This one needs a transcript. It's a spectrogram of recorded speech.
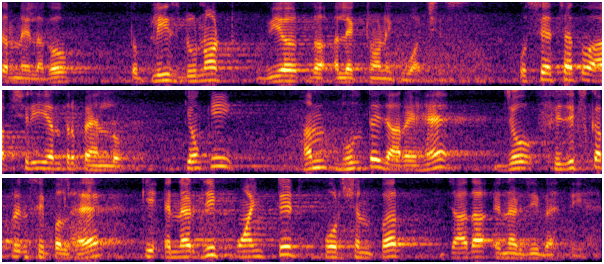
करने लगो तो please do not wear the electronic watches उससे अच्छा तो आप श्री यंत्र पहन लो, क्योंकि हम भूलते जा रहे हैं जो फिजिक्स का प्रिंसिपल है कि एनर्जी पॉइंटेड पोर्शन पर ज़्यादा एनर्जी बहती है।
